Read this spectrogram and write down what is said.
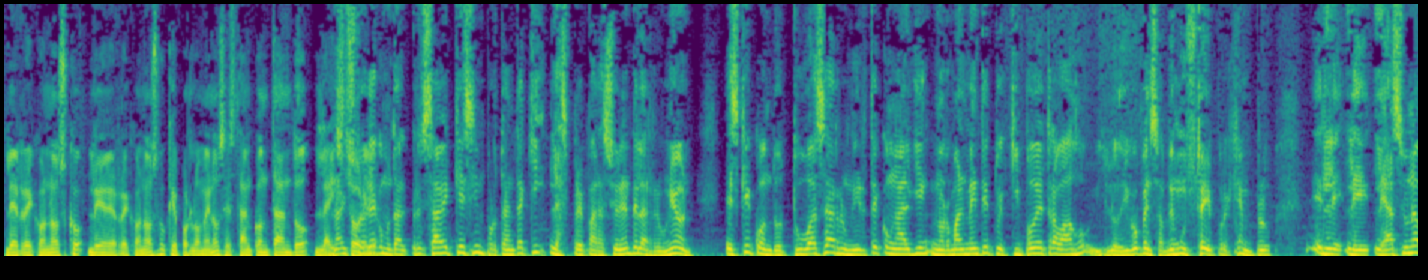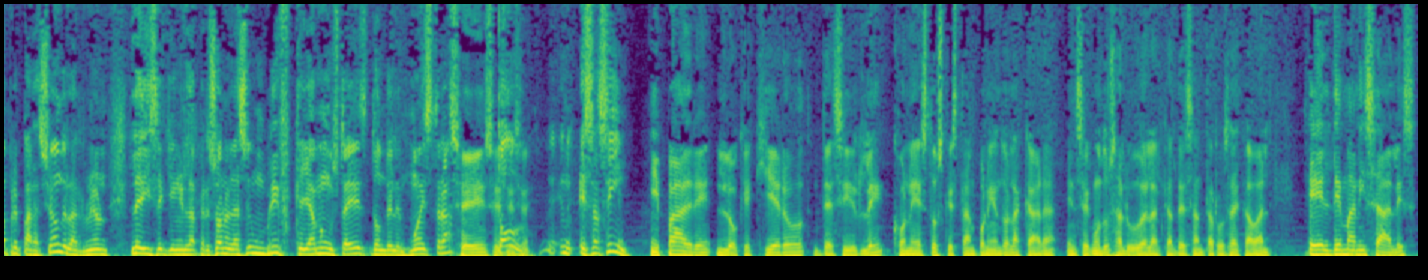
Le reconozco, le reconozco que por lo menos están contando la historia. historia como tal, pero ¿sabe qué es importante aquí? Las preparaciones de la reunión. Es que cuando tú vas a reunirte con alguien, normalmente tu equipo de trabajo, y lo digo pensando en usted, por ejemplo, eh, le, hace una preparación de la reunión, le dice quién es la persona, le hace un brief que llaman ustedes donde les muestra sí, sí, todo. Sí, es así. Y padre, lo que quiero decirle con estos que están poniendo la cara, en segundo saludo al alcalde de Santa Rosa de Cabal, el de Manizales,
